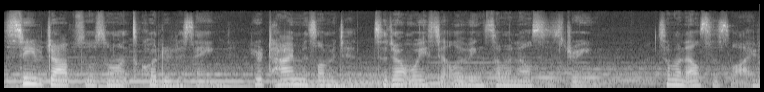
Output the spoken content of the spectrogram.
Steve Jobs was once quoted as saying, Your time is limited, so don't waste it living someone else's dream, someone else's life.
